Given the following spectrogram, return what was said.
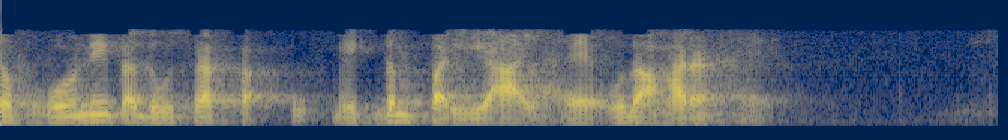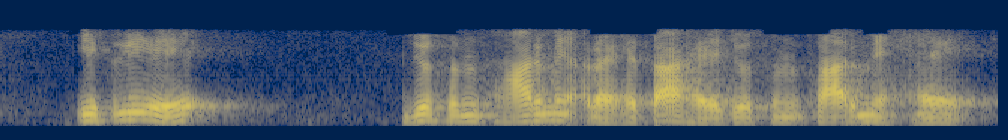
होने का दूसरा एकदम पर्याय है, उदाहरण है। इसलिए जो संसार में रहता है, जो संसार में है,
